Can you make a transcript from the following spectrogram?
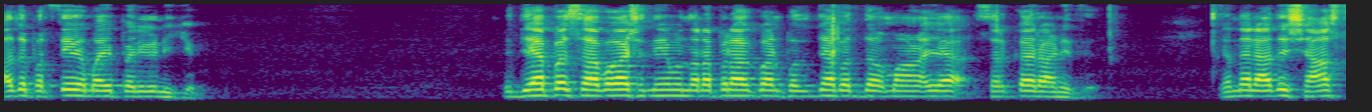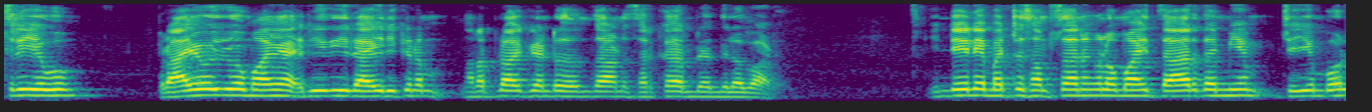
അത് പ്രത്യേകമായി പരിഗണിക്കും. വിദ്യാഭ്യാസ അവകാശ നിയമം നടപ്പിലാക്കുവാൻ പ്രതിജ്ഞാബദ്ധമായ സർക്കാരാണിത്. എന്നാൽ അത് ശാസ്ത്രീയവും പ്രായോഗികവുമായ രീതിയിലായിരിക്കണം നടപ്പിലാക്കേണ്ടതെന്നാണ് സർക്കാരിന്റെ നിലപാട്. ഇന്ത്യയിലെ മറ്റ് സംസ്ഥാനങ്ങളുമായി താരതമ്യം ചെയ്യുമ്പോൾ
